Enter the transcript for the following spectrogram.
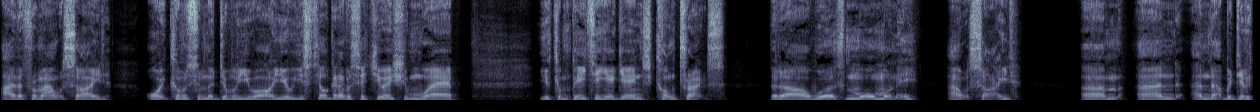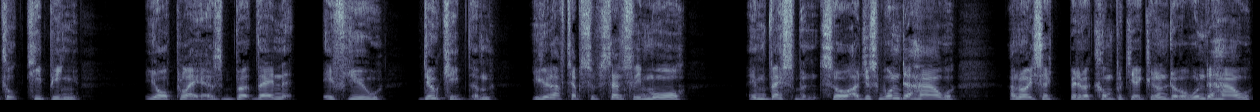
either from outside or it comes from the WRU, you're still going to have a situation where you're competing against contracts that are worth more money outside um, and and that'd be difficult keeping your players. But then if you do keep them, you're going to have to have substantially more investment. So I just wonder how. I know it's a bit of a complicated conundrum. I wonder how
